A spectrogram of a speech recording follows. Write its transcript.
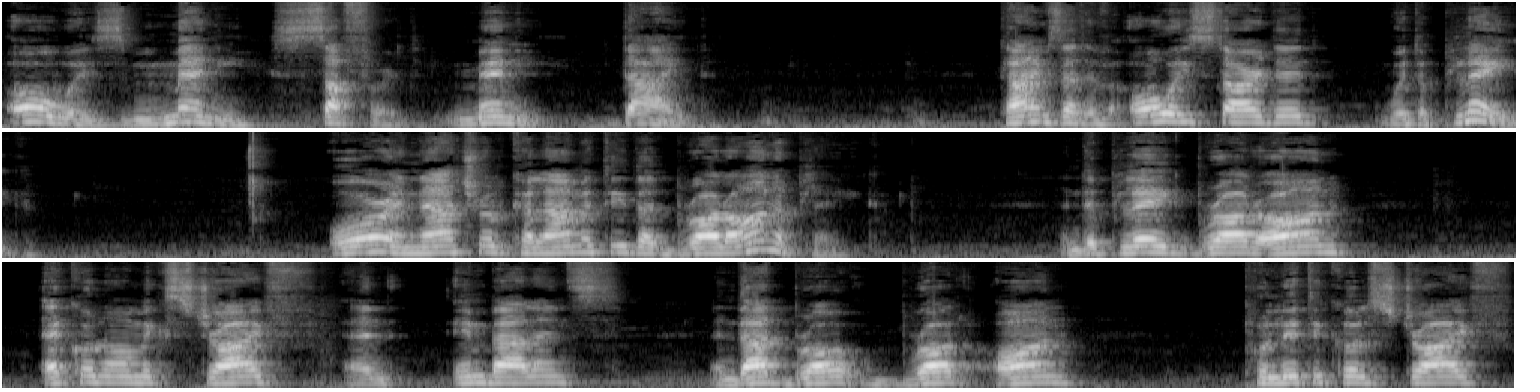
always many suffered, many died. Times that have always started with a plague or a natural calamity that brought on a plague. And the plague brought on economic strife and imbalance, and that brought, brought on political strife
